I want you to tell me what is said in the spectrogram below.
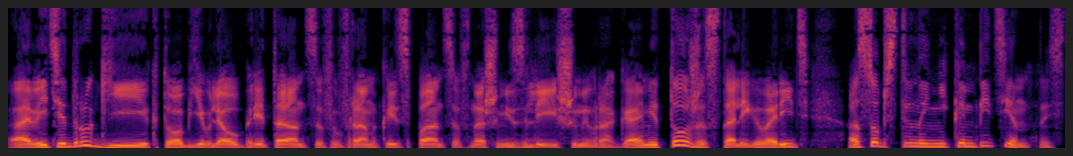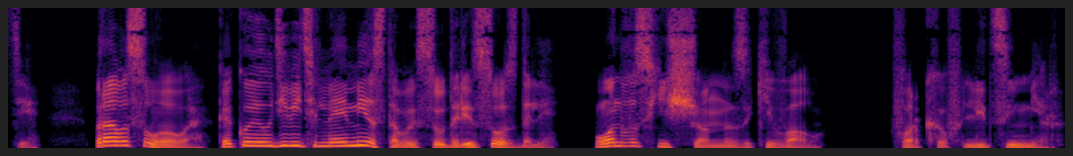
А ведь и другие, кто объявлял британцев и франко-испанцев нашими злейшими врагами, тоже стали говорить о собственной некомпетентности — Право слово, какое удивительное место вы, судари, создали. Он восхищенно закивал. Форкхов лицемер.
